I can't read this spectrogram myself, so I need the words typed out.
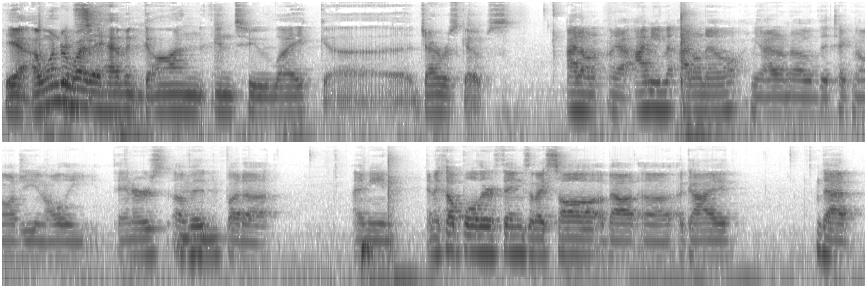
Yeah, I wonder why they haven't gone into like uh, gyroscopes. I don't. Yeah, I mean, I don't know. I mean, I don't know the technology and all the inners of it, but uh, I mean, and a couple other things that I saw about uh, a guy that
